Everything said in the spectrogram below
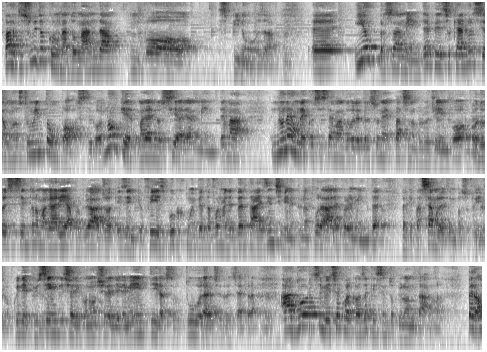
Parto subito con una domanda un po' spinosa. Eh, io personalmente penso che AdWords sia uno strumento un po' ostico, non che magari lo sia realmente, ma non è un ecosistema dove le persone passano il proprio tempo o dove si sentono magari a proprio agio. Esempio, Facebook come piattaforma di advertising ci viene più naturale probabilmente perché passiamo del tempo su Facebook, quindi è più semplice riconoscere gli elementi, la struttura, eccetera, eccetera. AdWords invece è qualcosa che sento più lontano. Però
